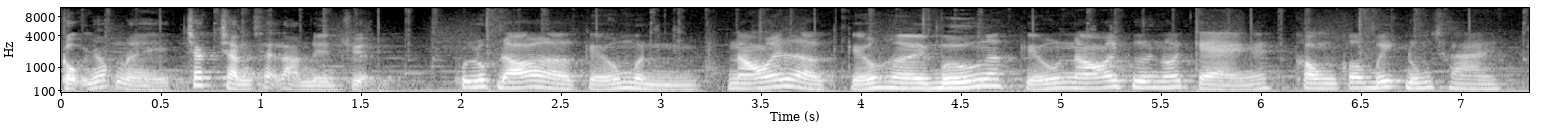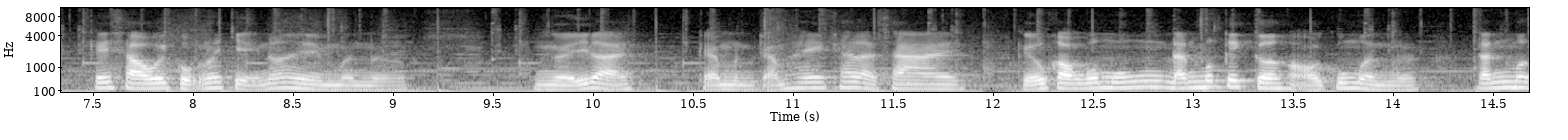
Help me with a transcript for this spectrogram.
Cậu nhóc này chắc chắn sẽ làm nên chuyện. Lúc đó là kiểu mình nói là kiểu hơi bướng á, kiểu nói cứ nói càng ấy, không có biết đúng sai. Cái sau cái cuộc nói chuyện đó thì mình ờ, nghĩ lại cả mình cảm thấy khá là sai. Kiểu không có muốn đánh mất cái cơ hội của mình, đánh mất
